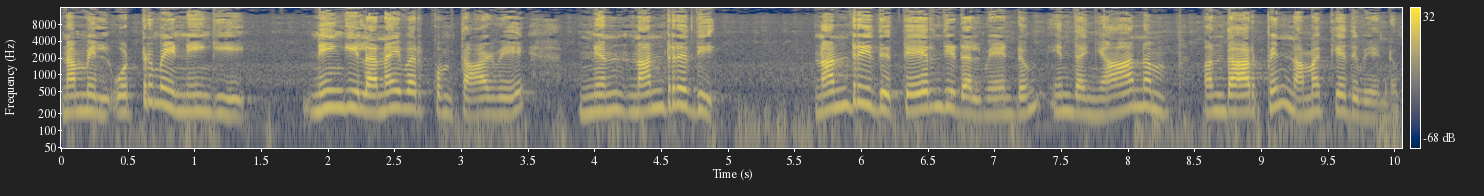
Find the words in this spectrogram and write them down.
நம்மில் ஒற்றுமை நீங்கி நீங்கில் அனைவர்க்கும் தாழ்வே. நன்றதி நன்றிது தேர்ந்திடல் வேண்டும். இந்த ஞானம் வந்தார்பின் நமக்கெது வேண்டும்?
